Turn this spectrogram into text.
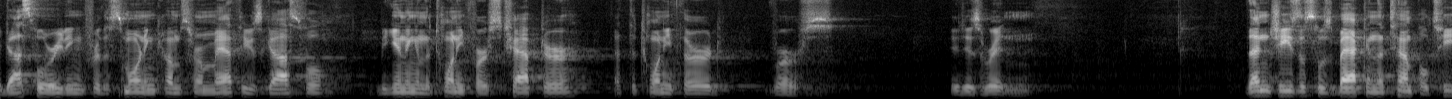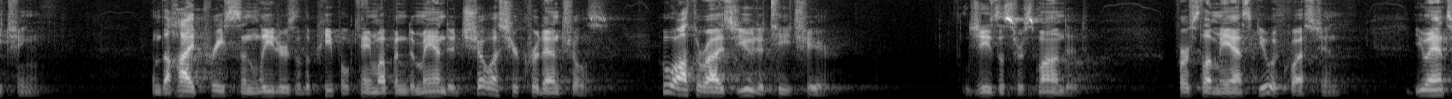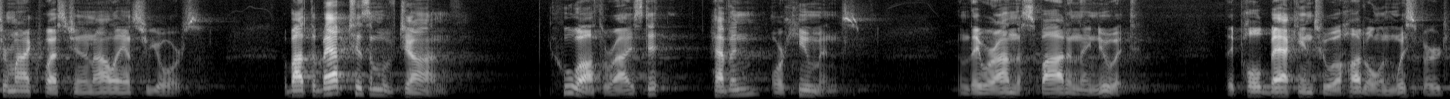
The gospel reading for this morning comes from Matthew's gospel, beginning in the 21st chapter at the 23rd verse. It is written Then Jesus was back in the temple teaching, and the high priests and leaders of the people came up and demanded, Show us your credentials. Who authorized you to teach here? Jesus responded, First, let me ask you a question. You answer my question, and I'll answer yours. About the baptism of John, who authorized it, heaven or humans? And they were on the spot and they knew it. They pulled back into a huddle and whispered,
